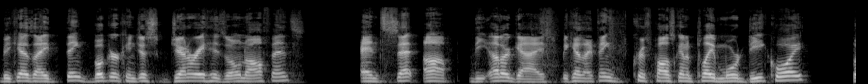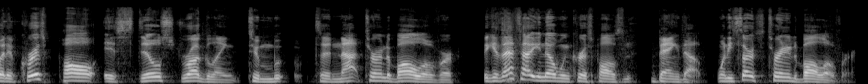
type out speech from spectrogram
because I think Booker can just generate his own offense and set up the other guys because I think Chris Paul's going to play more decoy. But if Chris Paul is still struggling to to not turn the ball over, because that's how you know when Chris Paul's banged up when he starts turning the ball over.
